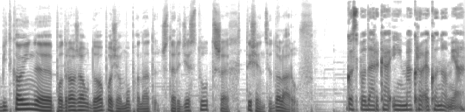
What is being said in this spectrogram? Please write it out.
Bitcoin e, podrożał do poziomu ponad 43 tysięcy dolarów. Gospodarka i makroekonomia.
